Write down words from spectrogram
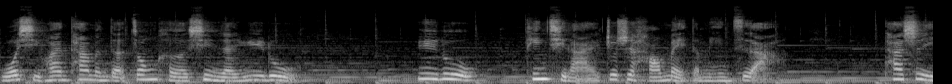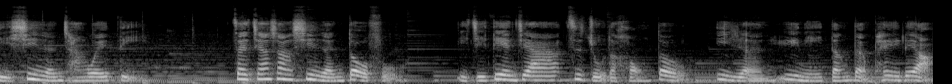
我喜欢他们的综合杏仁玉露，玉露听起来就是好美的名字啊！它是以杏仁茶为底，再加上杏仁豆腐以及店家自煮的红豆、薏仁、芋泥等等配料。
